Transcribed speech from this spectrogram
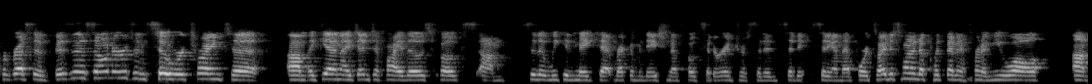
progressive business owners, and so we're trying to um, again, identify those folks um, so that we can make that recommendation of folks that are interested in sitting, sitting on that board. So I just wanted to put that in front of you all. Um,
